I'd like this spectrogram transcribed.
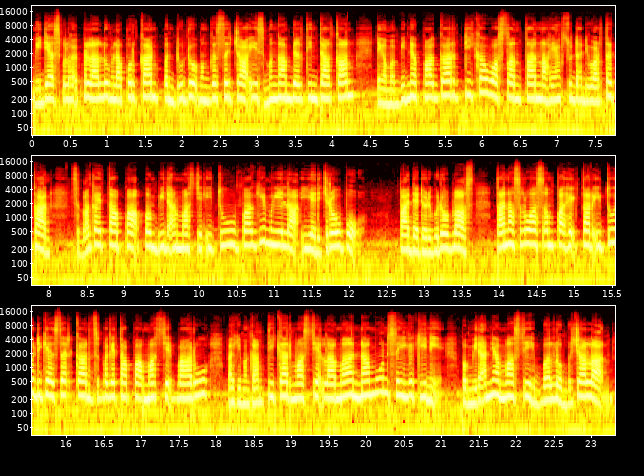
Media 10 April lalu melaporkan penduduk menggesa Jais mengambil tindakan dengan membina pagar di kawasan tanah yang sudah diwartakan sebagai tapak pembinaan masjid itu bagi mengelak ia diceroboh. Pada 2012, tanah seluas 4 hektar itu digazetkan sebagai tapak masjid baru bagi menggantikan masjid lama namun sehingga kini pembinaannya masih belum berjalan.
